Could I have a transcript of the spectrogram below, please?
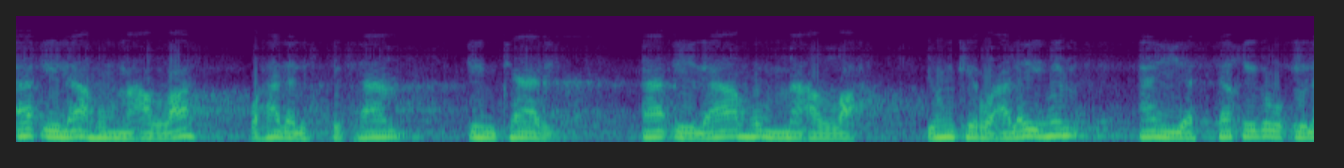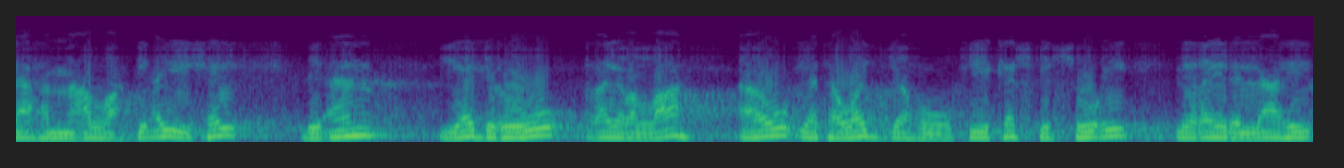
أإله مع الله. وهذا الاستفهام إنكاري. أإله مع الله. ينكر عليهم أن يتخذوا إلها مع الله. بأي شيء؟ بأن يدعوا غير الله أو يتوجهوا في كشف السوء لغير الله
